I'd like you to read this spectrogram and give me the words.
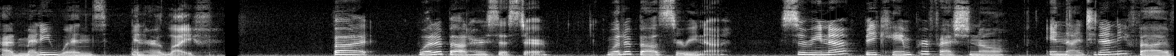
had many wins in her life. But what about her sister? What about Serena? Serena became professional in 1995,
